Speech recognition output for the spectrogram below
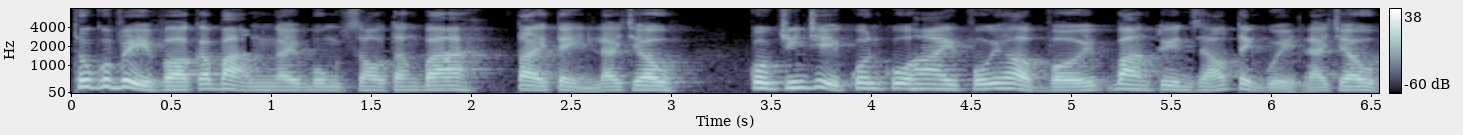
Thưa quý vị và các bạn, ngày 6 tháng 3 tại tỉnh Lai Châu, Cục Chính trị Quân khu 2 phối hợp với Ban tuyên giáo tỉnh ủy Lai Châu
